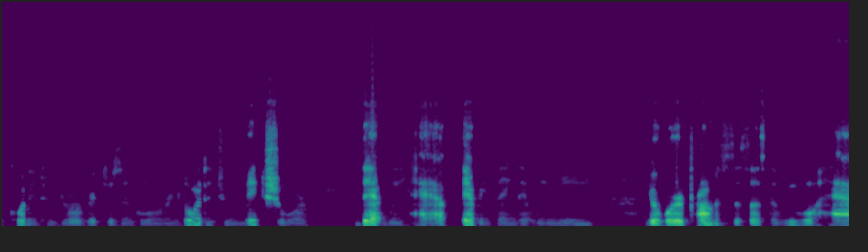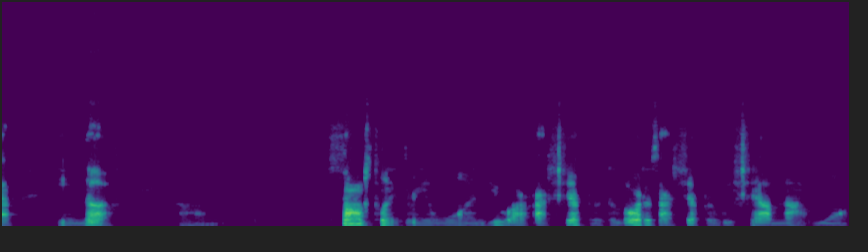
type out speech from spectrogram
according to your riches and glory. Lord, that you make sure that we have everything that we need. Your word promises us that we will have enough. Um, Psalms 23 and 1 You are our shepherd. The Lord is our shepherd. We shall not want.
